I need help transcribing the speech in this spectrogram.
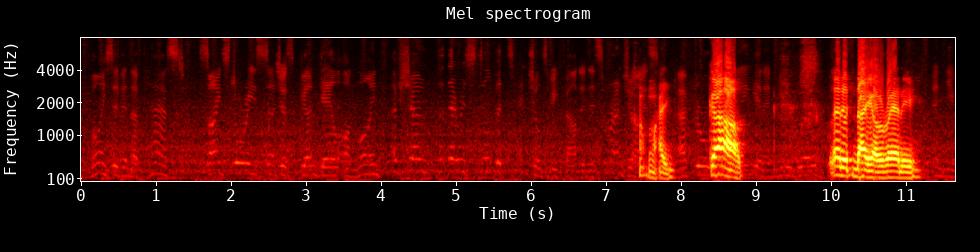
divisive in the past, side stories such as Gun Gale Online have shown that there is still potential to be found in this franchise. Oh my After God. living in a new world Let it die already. and new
